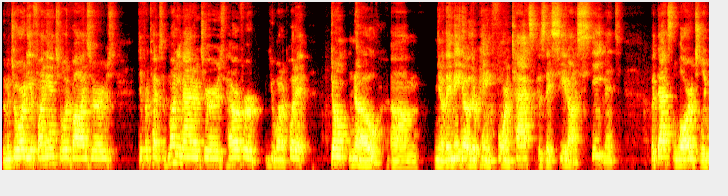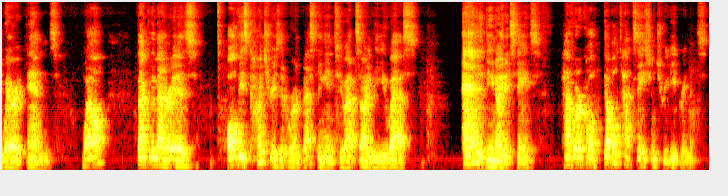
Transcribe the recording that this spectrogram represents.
the majority of financial advisors, different types of money managers, however you want to put it, don't know. Um, you know, they may know they're paying foreign tax because they see it on a statement, but that's largely where it ends. Well, fact of the matter is, all these countries that we're investing into outside of the US and the United States have what are called double taxation treaty agreements.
